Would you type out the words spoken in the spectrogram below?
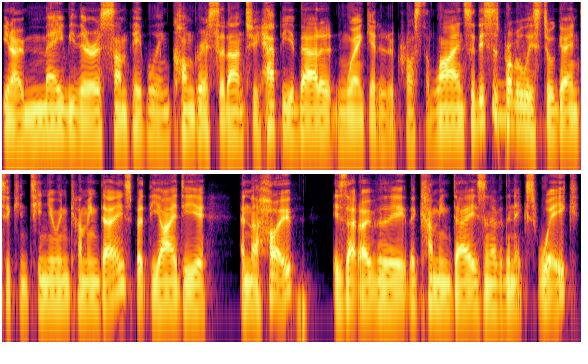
you know, maybe there are some people in Congress that aren't too happy about it and won't get it across the line. So this is Mm. probably still going to continue in coming days. But the idea and the hope is that over the, the coming days and over the next week,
